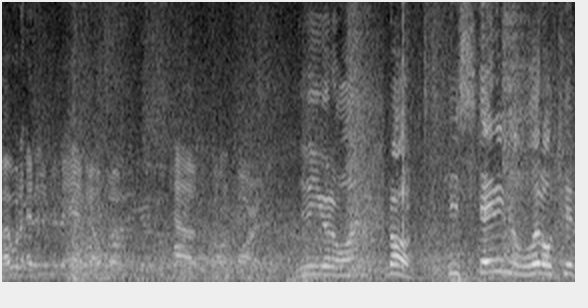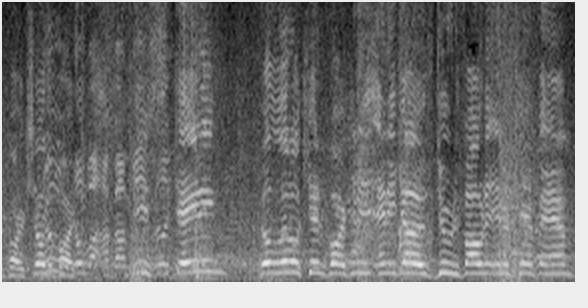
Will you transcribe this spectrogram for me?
I would have ended the hand. I would have gone far. You think you would have won? Bro, he's skating the little kid park. Show the park. no, but being He's really- skating the little kid park, and he, and he goes, dude, if I would have entered Tampa Am,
